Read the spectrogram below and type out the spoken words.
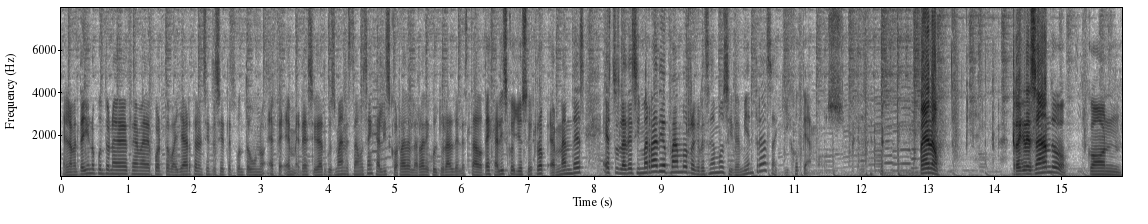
en el 91.9 FM de Puerto Vallarta, en el 107.1 FM de Ciudad Guzmán. Estamos en Jalisco Radio, la radio cultural del estado de Jalisco. Yo soy Rob Hernández. Esto es la décima radio. Vamos, regresamos y de mientras aquí joteamos. bueno, regresando con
